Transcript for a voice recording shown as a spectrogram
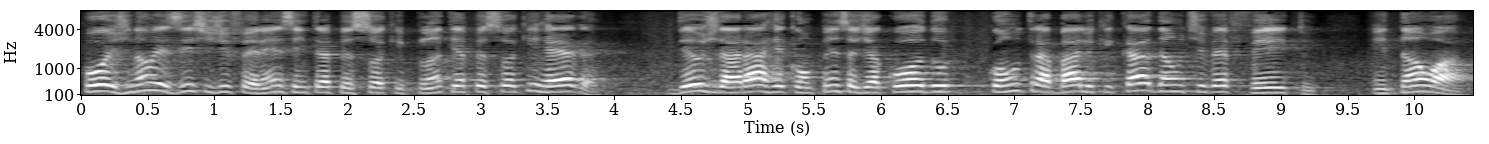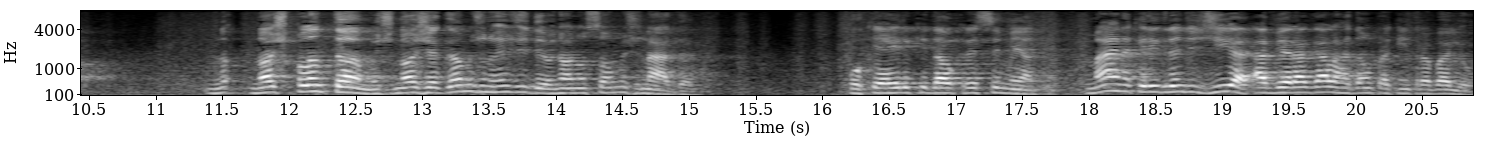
Pois não existe diferença entre a pessoa que planta e a pessoa que rega. Deus dará a recompensa de acordo com o trabalho que cada um tiver feito. Então, ó, nós plantamos, nós regamos no reino de Deus, nós não somos nada. Porque é Ele que dá o crescimento. Mas naquele grande dia haverá galardão para quem trabalhou.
